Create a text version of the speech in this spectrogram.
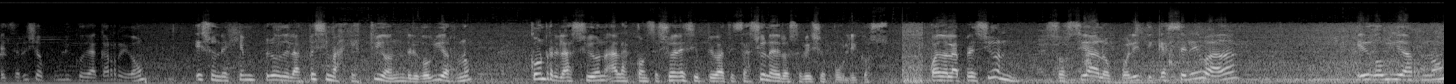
El servicio público de acarreo es un ejemplo de la pésima gestión del gobierno con relación a las concesiones y privatizaciones de los servicios públicos. Cuando la presión social o política es elevada, el gobierno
